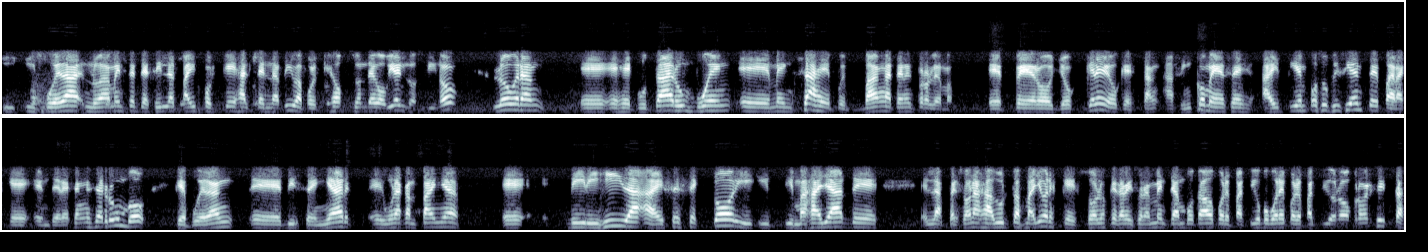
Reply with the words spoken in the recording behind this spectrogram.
y, y- y pueda nuevamente decirle al país por qué es alternativa, por qué es opción de gobierno. Si no logran eh, ejecutar un buen eh, mensaje, pues van a tener problemas. Eh, pero yo creo que están a cinco meses, hay tiempo suficiente para que enderecen ese rumbo, que puedan eh, diseñar eh, una campaña eh, dirigida a ese sector y, y- y más allá de las personas adultas mayores, que son los que tradicionalmente han votado por el Partido Popular y por el Partido Nuevo Progresista,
